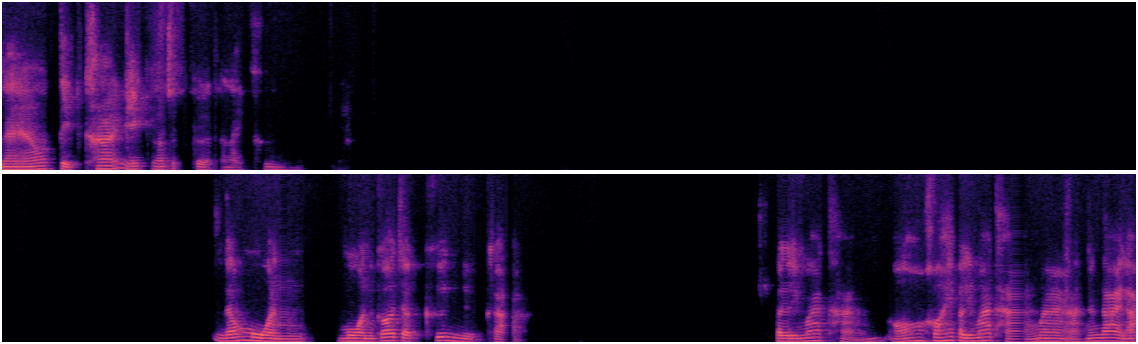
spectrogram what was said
แล้วติดค่า x เราจะเกิดอะไรขึ้น แล้วมวลมวลก็จะขึ้นอยู่กับ ปริมาตรถัง อ๋อเขาให้ปริมาตรถังมาอะงั้นได้ละ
